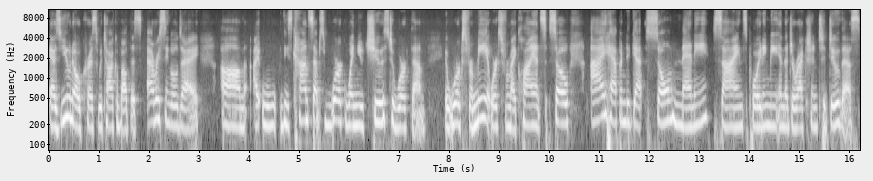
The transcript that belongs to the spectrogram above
as you know, Kris, we talk about this every single day. Um, I, w- these concepts work when you choose to work them. It works for me, it works for my clients. So I happen to get so many signs pointing me in the direction to do this,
